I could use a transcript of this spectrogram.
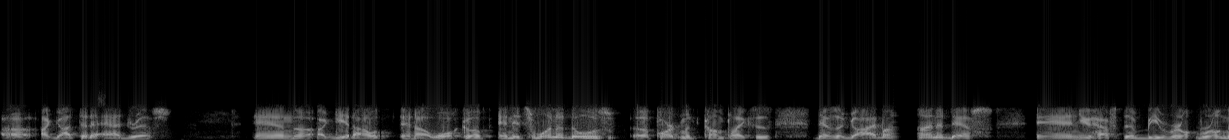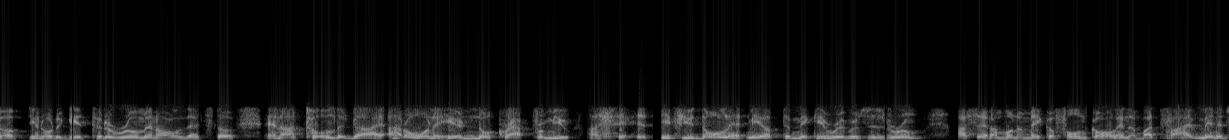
uh, I got to the address, and uh, I get out and I walk up, and it's one of those apartment complexes. There's a guy behind a desk, and you have to be rung up, you know, to get to the room and all of that stuff. And I told the guy, I don't want to hear no crap from you. I said, if you don't let me up to Mickey Rivers' room, I said, I'm going to make a phone call. In about five minutes,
